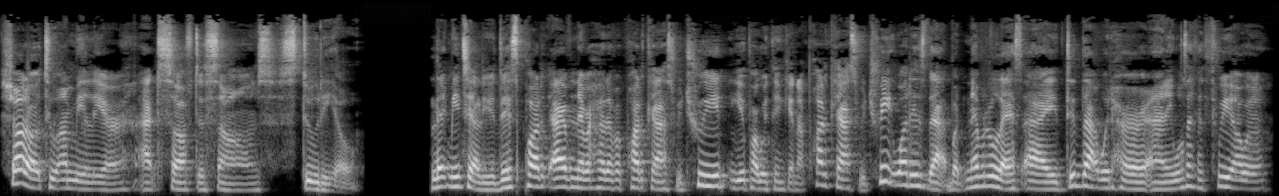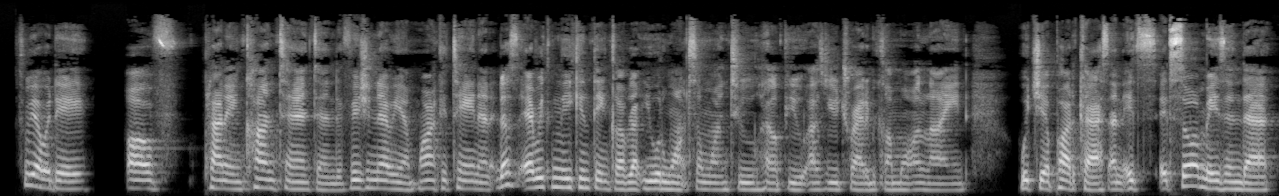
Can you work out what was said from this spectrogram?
Shout out to Amelia at Softer Sounds Studio. Let me tell you, this pod, I've never heard of a podcast retreat. You're probably thinking a podcast retreat. What is that? But nevertheless, I did that with her and it was like a three hour, three hour day of planning content and the visionary and marketing and just everything you can think of that you would want someone to help you as you try to become more aligned with your podcast. And it's, it's so amazing that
